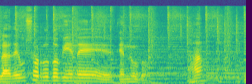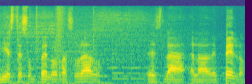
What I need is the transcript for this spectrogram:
La de uso rudo viene en nudo. Y este es un pelo rasurado, es la, la de pelo.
